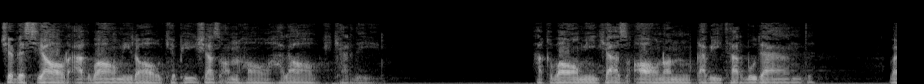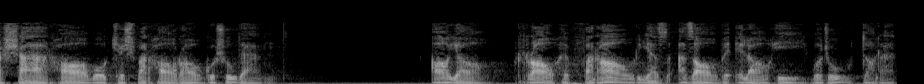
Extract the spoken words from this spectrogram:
چه بسیار اقوامی را که پیش از آنها هلاک کردیم. اقوامی که از آنان قویتر بودند و شهرها و کشورها را گشودند. آیا راه فراری از عذاب الهی وجود دارد.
